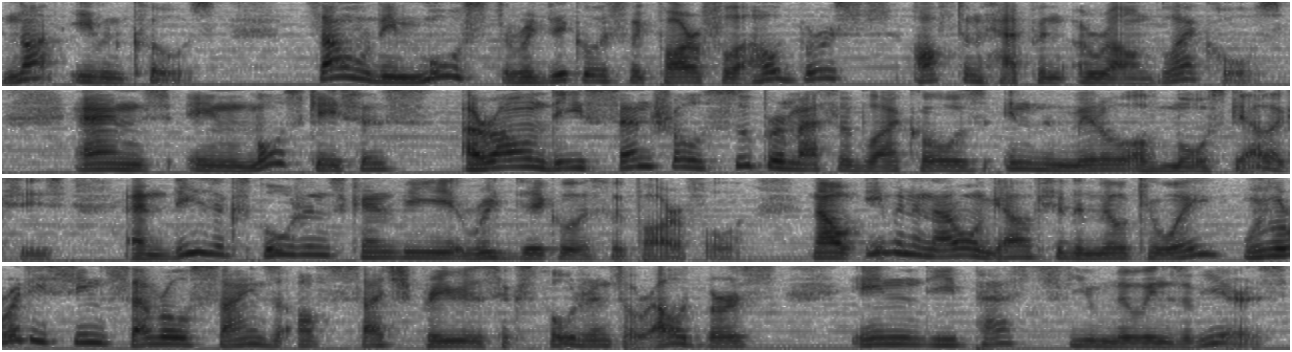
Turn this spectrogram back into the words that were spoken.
not even close. Some of the most ridiculously powerful outbursts often happen around black holes, and in most cases, around these central supermassive black holes in the middle of most galaxies, and these explosions can be ridiculously powerful. Now, even in our own galaxy, the Milky Way, we've already seen several signs of such previous explosions or outbursts in the past few millions of years.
